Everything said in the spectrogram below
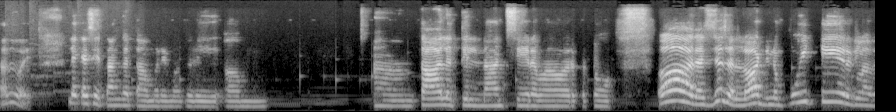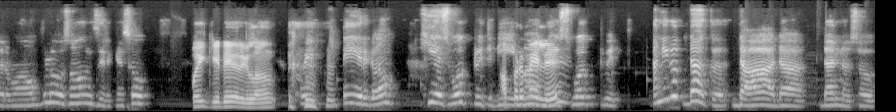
otherwise like I say தங்க தாமரை மகளே um, தாளத்தில் நான் சேரவா இருக்கட்டும். ஆ தட்ஸ் ஜஸ்ட் a lot. இன்னும் போயிட்டே இருக்கலாம் தெரியுமா? அவ்வளவு சாங்ஸ் இருக்கு. சோ போய்கிட்டே இருக்கலாம். போயிட்டே இருக்கலாம். He has worked with D அப்புறமேலு- he has worked with Anirudh டாக்கு டா டா டன் சோ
